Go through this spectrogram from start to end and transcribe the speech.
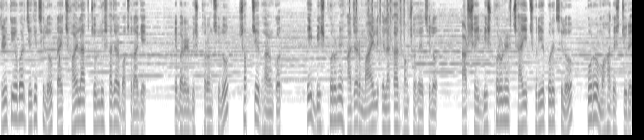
তৃতীয়বার জেগেছিল প্রায় ছয় লাখ চল্লিশ হাজার বছর আগে। এবারের বিস্ফোরণ ছিল সবচেয়ে ভয়ঙ্কর। এই বিস্ফোরণে হাজার মাইল এলাকা ধ্বংস হয়েছিল, আর সেই বিস্ফোরণের ছাই ছড়িয়ে পড়েছিল পুরো মহাদেশ জুড়ে।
